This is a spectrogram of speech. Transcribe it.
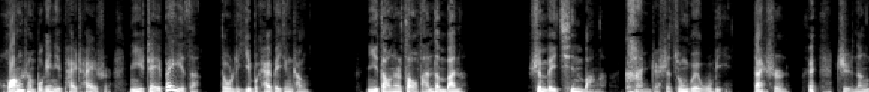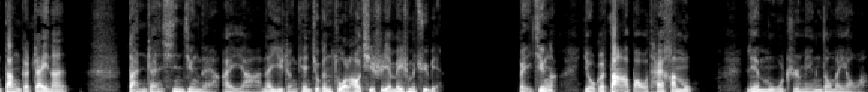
皇上不给你派差事，你这辈子都离不开北京城。你到那儿造反怎么办呢？身为亲王啊。看着是尊贵无比，但是呢，嘿，只能当个宅男，胆战心惊的呀！哎呀，那一整天就跟坐牢其实也没什么区别。北京啊，有个大宝台汉墓，连墓志铭都没有啊，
